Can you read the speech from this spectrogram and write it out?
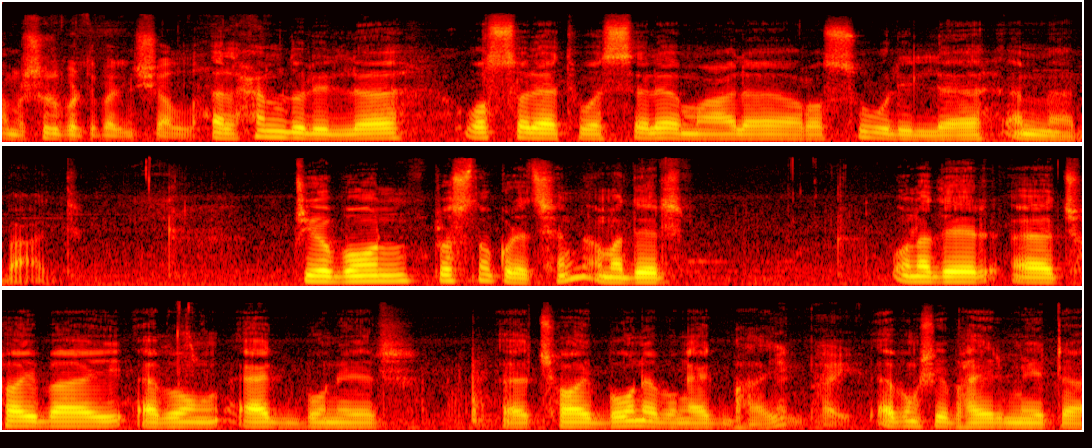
আমরা শুরু করতে পারি ইনশাল্লাহ আলহামদুলিল্লাহ ওসলাত ওয়াসালাম আলা রসুলিল্লাহ আম্মা বাদ। প্রিয় বোন প্রশ্ন করেছেন আমাদের ওনাদের ছয় ভাই এবং এক বোনের ছয় বোন এবং এক ভাই এবং সেই ভাইয়ের মেয়েটা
